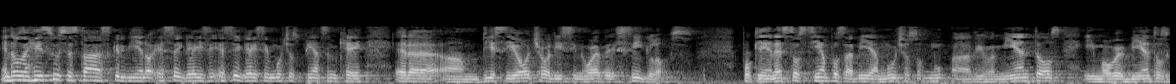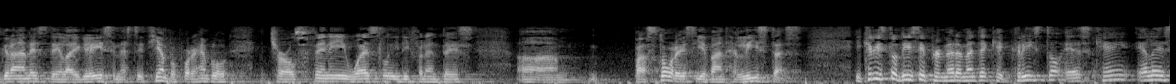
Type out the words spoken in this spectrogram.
Entonces Jesús está escribiendo esa iglesia, esa iglesia muchos piensan que era 18 um, o 19 siglos. Porque en estos tiempos había muchos uh, avivamientos y movimientos grandes de la iglesia en este tiempo. Por ejemplo, Charles Finney, Wesley, diferentes um, pastores y evangelistas. Y Cristo dice primeramente que Cristo es que Él es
